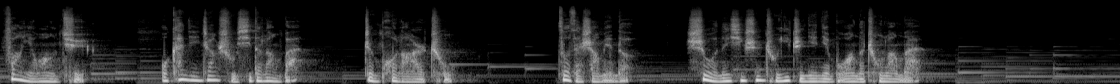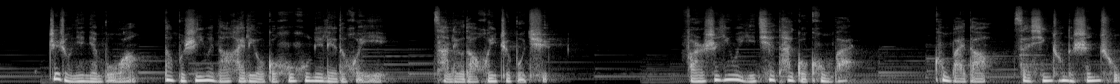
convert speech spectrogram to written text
放眼望去，我看见一张熟悉的浪板，正破浪而出。坐在上面的，是我内心深处一直念念不忘的冲浪男。这种念念不忘，倒不是因为脑海里有过轰轰烈烈的回忆，残留到挥之不去，反而是因为一切太过空白，空白到在心中的深处。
